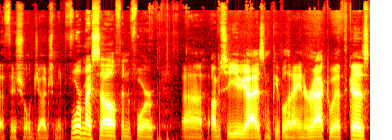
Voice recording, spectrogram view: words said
official judgment for myself and for uh, obviously you guys and people that I interact with because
